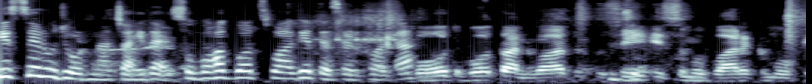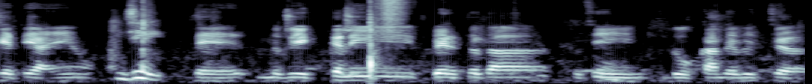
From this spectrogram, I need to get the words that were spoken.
ਹਿੱਸੇ ਨੂੰ ਜੋੜਨਾ ਚਾਹੀਦਾ ਹੈ। ਸੋ ਬਹੁਤ ਬਹੁਤ ਸਵਾਗਤ ਹੈ ਸਰ ਤੁਹਾਡਾ। ਬਹੁਤ ਬਹੁਤ ਧੰਨਵਾਦ। ਤੁਸੀਂ। ਇਸ ਮੁਬਾਰਕ ਮੌਕੇ ਤੇ ਆਏ ਹੋ। ਜੀ। ਤੇ ਨਵੇਕਲੀ ਬਿਰਧ ਦਾ ਤੁਸੀਂ ਲੋਕਾਂ ਦੇ ਵਿੱਚ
